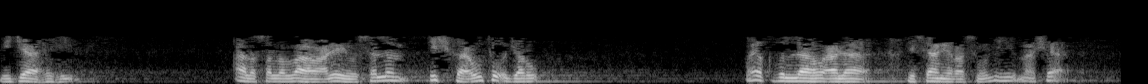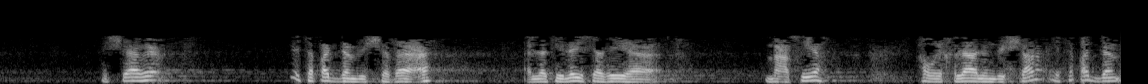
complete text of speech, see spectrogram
بجاهه. قال صلى الله عليه وسلم اشفعوا تؤجروا. ويقضي الله على لسان رسوله ما شاء. الشافع يتقدم بالشفاعة التي ليس فيها معصية أو إخلال بالشرع يتقدم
